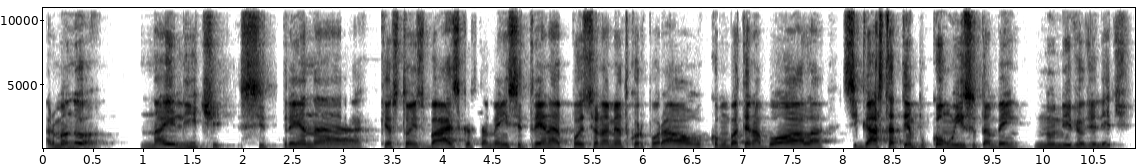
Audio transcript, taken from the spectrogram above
Armando, na elite se treina questões básicas também, se treina posicionamento corporal, como bater na bola, se gasta tempo com isso também no nível de elite?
